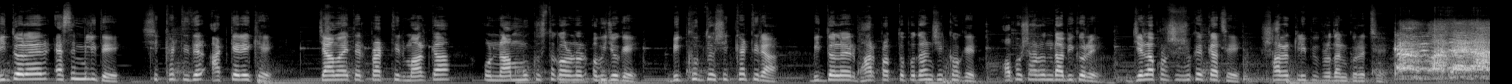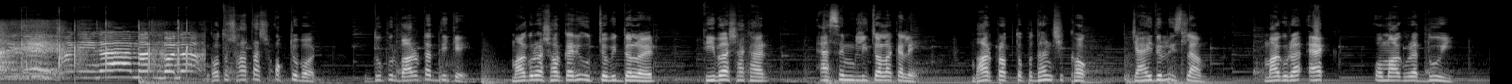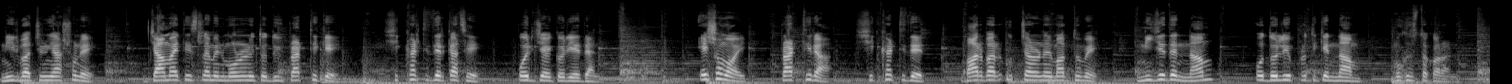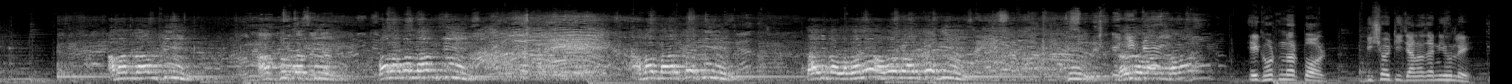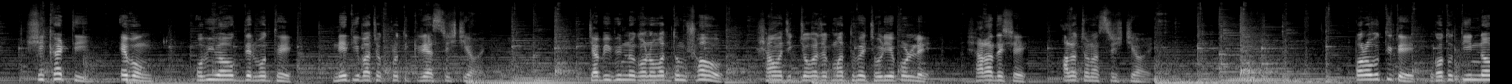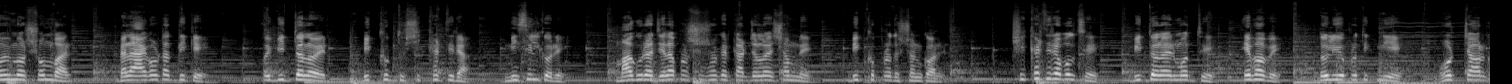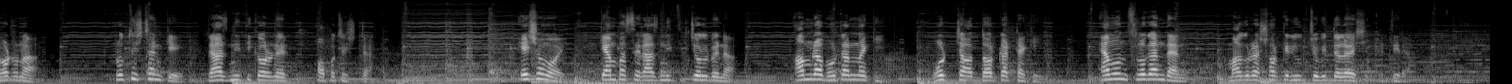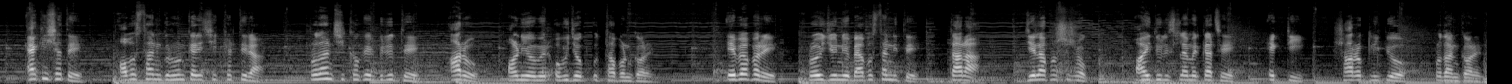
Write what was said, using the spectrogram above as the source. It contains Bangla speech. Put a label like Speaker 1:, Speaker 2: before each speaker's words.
Speaker 1: বিদ্যালয়ের অ্যাসেম্বলিতে শিক্ষার্থীদের আটকে রেখে জামায়াতের প্রার্থীর মার্কা ও নাম মুখস্থ করানোর অভিযোগে বিক্ষুব্ধ শিক্ষার্থীরা বিদ্যালয়ের ভারপ্রাপ্ত প্রধান শিক্ষকের অপসারণ দাবি করে জেলা প্রশাসকের কাছে স্মারকলিপি প্রদান করেছে। গত সাতাশ অক্টোবর দুপুর বারোটার দিকে মাগুরা সরকারি উচ্চ বিদ্যালয়ের দিবা শাখার অ্যাসেম্বলি চলাকালে ভারপ্রাপ্ত প্রধান শিক্ষক জাহিদুল ইসলাম মাগুরা এক ও মাগুরা দুই নির্বাচনী আসনে জামায়াতে ইসলামের মনোনীত দুই প্রার্থীকে শিক্ষার্থীদের কাছে পরিচয় করিয়ে দেন। এ সময় প্রার্থীরা শিক্ষার্থীদের বারবার উচ্চারণের মাধ্যমে নিজেদের নাম ও দলীয় প্রতীকের নাম মুখস্থ করান।
Speaker 2: আমার নাম কি? আব্দুল বল আমার নাম কি? আমার মার্কা কি? তাই বলো বলো আমার মার্কা কি।
Speaker 1: এ ঘটনার পর বিষয়টি জানাজানি হলে শিক্ষার্থী এবং অভিভাবকদের মধ্যে নেতিবাচক প্রতিক্রিয়া সৃষ্টি হয়, যা বিভিন্ন গণমাধ্যম সহ সামাজিক যোগাযোগ মাধ্যমে ছড়িয়ে পড়লে সারা দেশে আলোচনার সৃষ্টি হয়। পরবর্তীতে গত তিন নভেম্বর সোমবার বেলা এগারোটার দিকে ওই বিদ্যালয়ের বিক্ষুব্ধ শিক্ষার্থীরা মিছিল করে মাগুরা জেলা প্রশাসকের কার্যালয়ের সামনে বিক্ষোভ প্রদর্শন করেন। শিক্ষার্থীরা বলছে, বিদ্যালয়ের মধ্যে এভাবে দলীয় প্রতীক নিয়ে ভোট চাওয়ার ঘটনা। প্রতিষ্ঠানকে রাজনীতিকরণের অপচেষ্টা। এ সময় ক্যাম্পাসে রাজনীতি চলবে না। আমরা ভোটার নাকি? ভোট চাওয়ার দরকারটা কি? এমন স্লোগান দেন মাগুরা সরকারি উচ্চ বিদ্যালয়ের শিক্ষার্থীরা। একই সাথে অবস্থান গ্রহণকারী শিক্ষার্থীরা প্রধান শিক্ষকের বিরুদ্ধে আরও অনিয়মের অভিযোগ উত্থাপন করেন। এ ব্যাপারে প্রয়োজনীয় ব্যবস্থা নিতে তারা জেলা প্রশাসক ওয়াহিদুল ইসলামের কাছে একটি স্মারকলিপিও প্রদান করেন।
